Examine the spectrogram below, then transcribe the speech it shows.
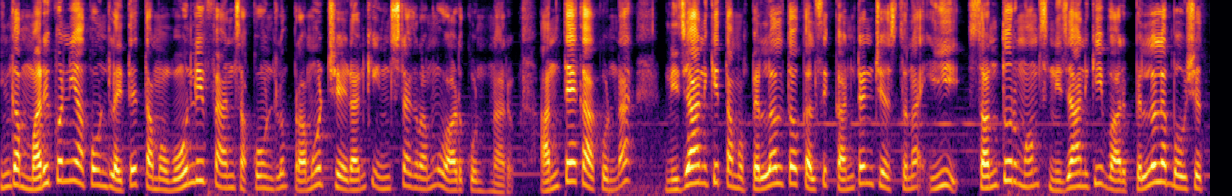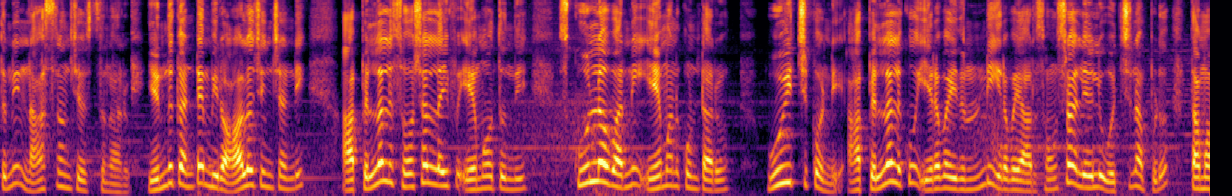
ఇంకా మరికొన్ని అకౌంట్లు అయితే తమ ఓన్లీ ఫ్యాన్స్ అకౌంట్లు ప్రమోట్ చేయడానికి ఇన్స్టాగ్రామ్ వాడుకుంటున్నారు. అంతేకాకుండా నిజానికి తమ పిల్లలతో కలిసి కంటెంట్ చేస్తున్న ఈ సంతూర్ మామ్స్ నిజానికి వారి పిల్లల భవిష్యత్తుని నాశనం చేస్తున్నారు. ఎందుకంటే మీరు ఆలోచించండి ఆ పిల్లల సోషల్ లైఫ్ ఏమవుతుంది? స్కూల్లో వారిని ఏమనుకుంటారు? ఊహించుకోండి ఆ పిల్లలకు ఇరవై ఐదు నుండి ఇరవై ఆరు సంవత్సరాల ఏళ్ళు వచ్చినప్పుడు తమ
